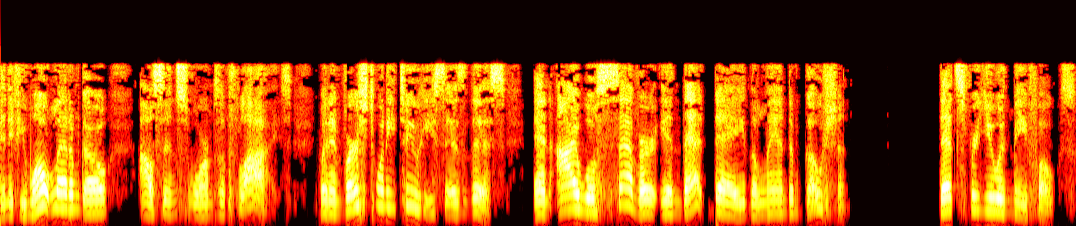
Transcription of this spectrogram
And if you won't let them go, I'll send swarms of flies. But in verse 22, he says this, and I will sever in that day the land of Goshen. That's for you and me, folks.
